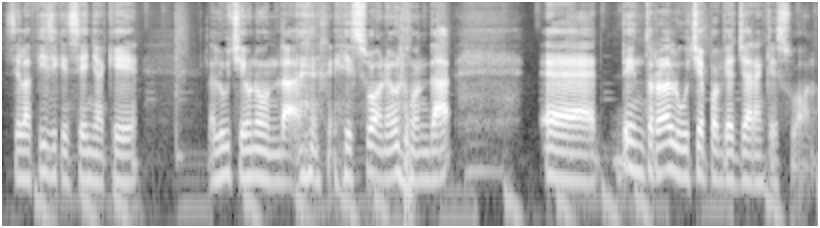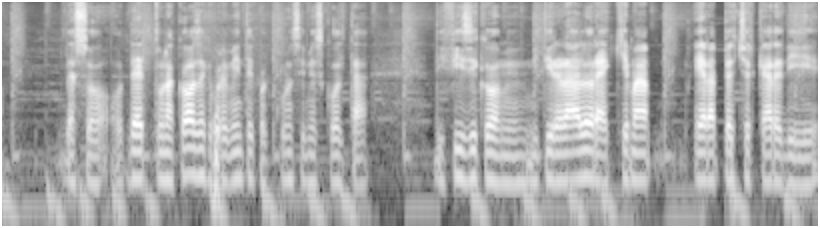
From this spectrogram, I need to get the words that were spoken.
se la fisica insegna che la luce è un'onda e il suono è un'onda eh, dentro la luce può viaggiare anche il suono. Adesso ho detto una cosa che probabilmente qualcuno se mi ascolta di fisico mi, mi tirerà le orecchie, ma era per cercare di,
